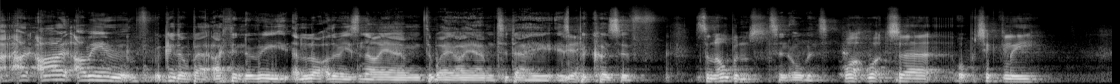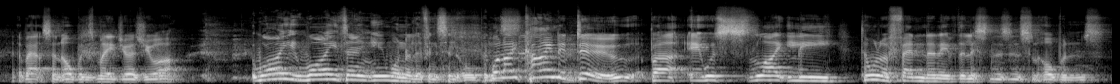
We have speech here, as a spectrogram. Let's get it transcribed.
I, I, I mean, good or bad, I think the re- a lot of the reason I am the way I am today is Yeah. because of St Albans. St Albans. What what uh, what particularly about St Albans made you as you are? Why, why don't you want to live in St Albans? Well, I kind of do, but it was slightly. Don't want to offend any of the listeners in St Albans.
